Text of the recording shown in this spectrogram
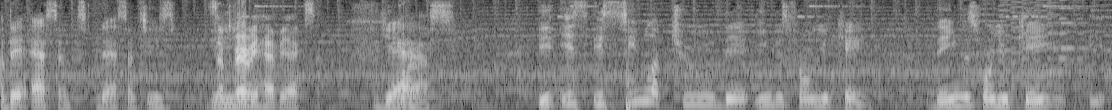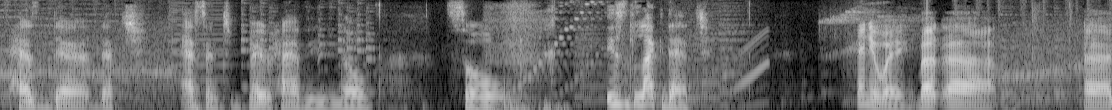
The accent, the accent is It's a very heavy accent. Yes. It is it's similar to the English from UK. The English from UK has that that accent very heavy, you know. So it's like that. Anyway, but uh, uh,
